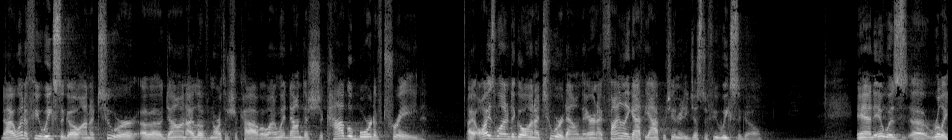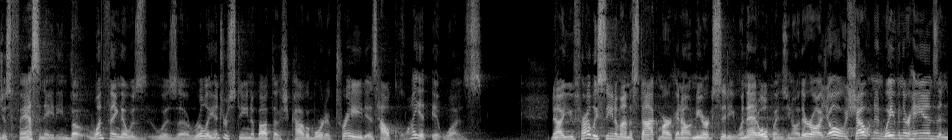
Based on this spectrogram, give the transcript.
Now, I went a few weeks ago on a tour uh, down, I live north of Chicago, I went down to Chicago Board of Trade. I always wanted to go on a tour down there, and I finally got the opportunity just a few weeks ago. And it was uh, really just fascinating. But one thing that was, was uh, really interesting about the Chicago Board of Trade is how quiet it was. Now, you've probably seen them on the stock market out in New York City. When that opens, you know, they're always, oh, shouting and waving their hands. And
